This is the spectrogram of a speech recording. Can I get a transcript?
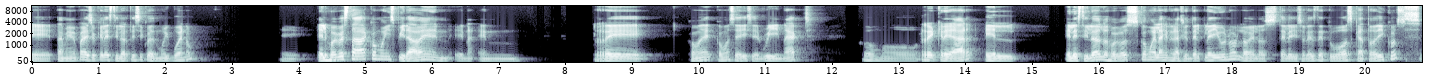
Eh, también me pareció que el estilo artístico es muy bueno. Eh, el juego estaba como inspirado en, en, en re... ¿cómo, ¿Cómo se dice? Reenact. Como recrear el, el estilo de los juegos como de la generación del Play 1, lo de los televisores de tubos catódicos.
